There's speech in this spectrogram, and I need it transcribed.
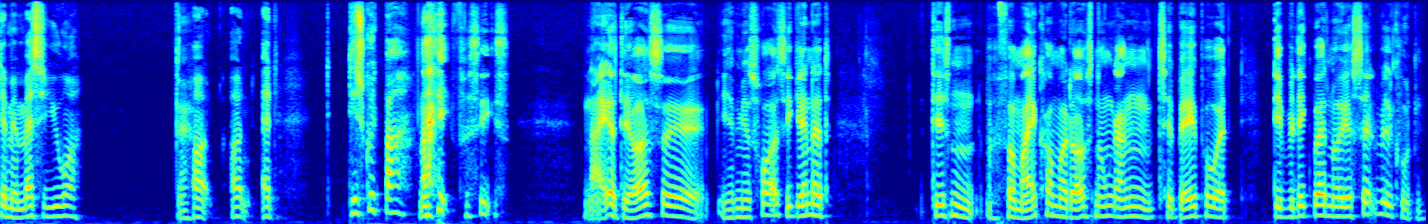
dem en masse jura. Ja. Og, og at det er sgu ikke bare... Nej, præcis. Nej, og det er også, øh, jamen jeg tror også igen, at det er sådan, for mig kommer det også nogle gange tilbage på, at det vil ikke være noget, jeg selv vil kunne.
